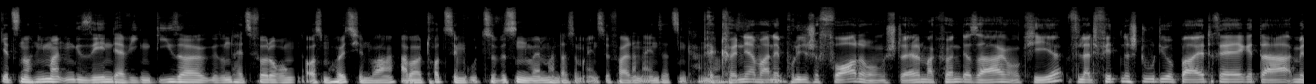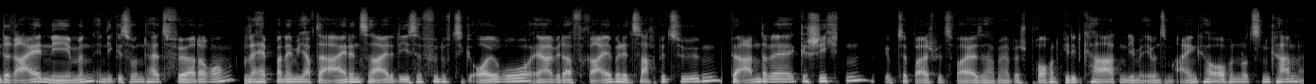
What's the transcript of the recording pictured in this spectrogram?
jetzt noch niemanden gesehen, der wegen dieser Gesundheitsförderung aus dem Häuschen war, aber trotzdem gut zu wissen, wenn man das im Einzelfall dann einsetzen kann. Wir ja. können ja mal eine politische Forderung stellen. Man könnte ja sagen, okay, vielleicht Fitnessstudio-Beiträge da mit reinnehmen in die Gesundheitsförderung. Da hätte man nämlich auf der einen Seite diese 50 Euro ja wieder frei bei den Sachbezügen für andere Geschichten. Gibt es ja beispielsweise, haben wir ja besprochen, Kreditkarten, die man eben zum Einkaufen nutzen kann.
